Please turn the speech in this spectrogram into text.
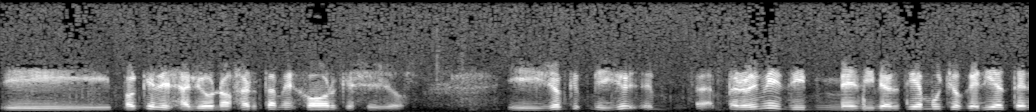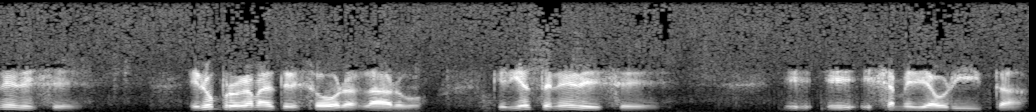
y porque le salió una oferta mejor, qué sé yo. Y yo, y yo, eh, pero a mí me, me divertía mucho, quería tener ese, era un programa de tres horas largo, quería tener ese, esa media horita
